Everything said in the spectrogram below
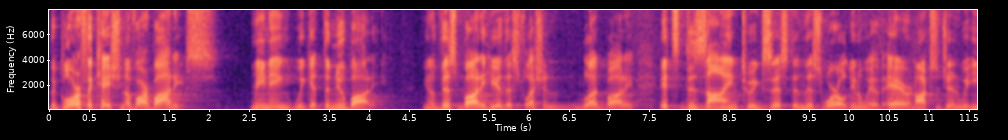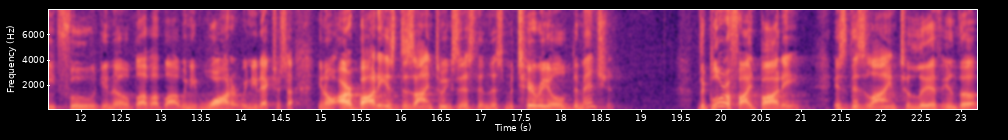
The glorification of our bodies, meaning we get the new body. You know, this body here, this flesh and blood body, it's designed to exist in this world. You know, we have air and oxygen, we eat food, you know, blah, blah, blah. We need water, we need exercise. You know, our body is designed to exist in this material dimension. The glorified body is designed to live in the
